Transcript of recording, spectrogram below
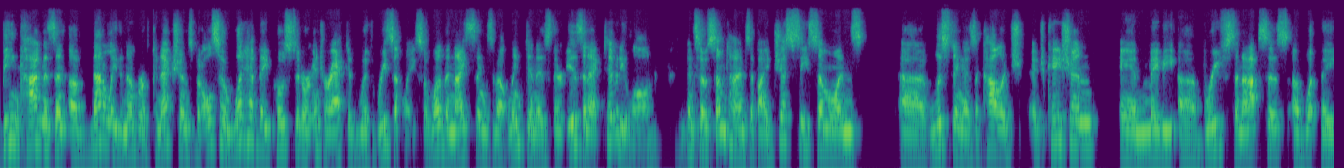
being cognizant of not only the number of connections, but also what have they posted or interacted with recently. So one of the nice things about LinkedIn is there is an activity log. And so sometimes if I just see someone's uh, listing as a college education and maybe a brief synopsis of what they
